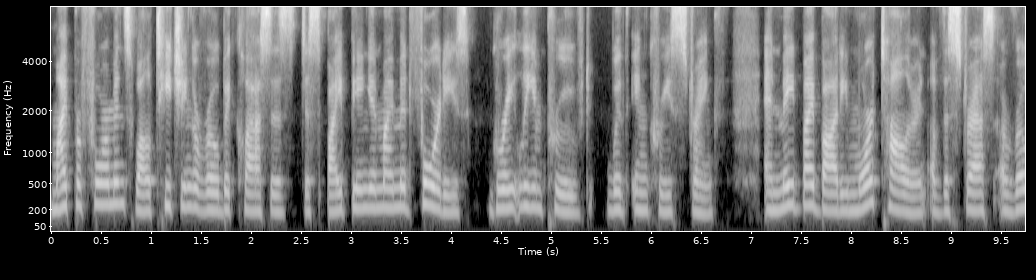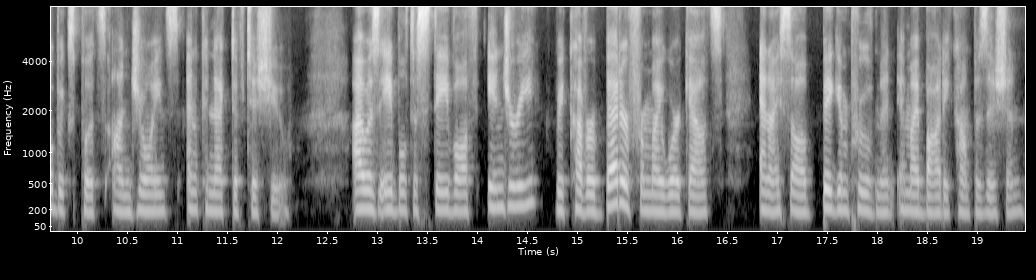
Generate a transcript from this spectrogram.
My performance while teaching aerobic classes, despite being in my mid 40s, greatly improved with increased strength and made my body more tolerant of the stress aerobics puts on joints and connective tissue. I was able to stave off injury, recover better from my workouts, and I saw a big improvement in my body composition.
